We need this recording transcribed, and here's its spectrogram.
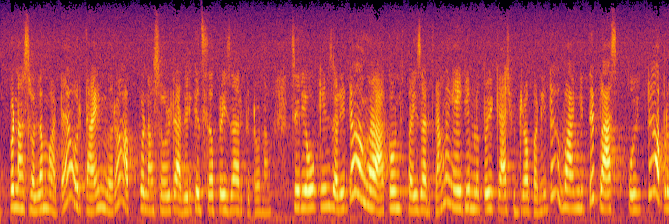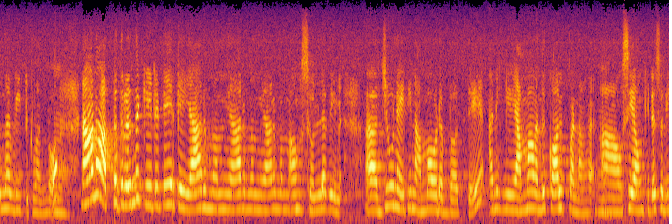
இப்போ நான் சொல்ல மாட்டேன். ஒரு டைம் வரும். அப்போ நான் சொல்கிறேன் அது வரைக்கும் சர்ப்ரைஸாக இருக்கட்டும் நாங்கள் சரி ஓகேன்னு சொல்லிட்டு அவங்க அக்கௌண்ட் பைசா எடுத்தாங்க நாங்கள் ஏடிஎம்ல போய் கேஷ் விட்ரா பண்ணிட்டு வாங்கிட்டு கிளாஸ்க்கு போயிட்டு அப்புறம் தான் வீட்டுக்கு வந்தோம். நானும் அப்பத்துலேருந்து கேட்டுகிட்டே இருக்கேன். யார் மேம் யார் மேம் யார் மேம் அவங்க சொல்லவே இல்லை. ஜூன் எயிட்டீன் அம்மாவோட பர்த்டே அன்னைக்கு என் அம்மா வந்து கால் பண்ணாங்க. சரி அவங்க கிட்ட சொல்லி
